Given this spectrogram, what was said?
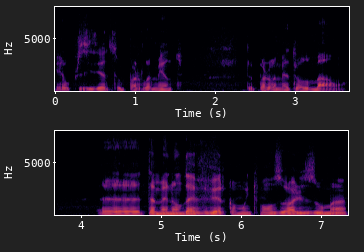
é o presidente do Parlamento, do Parlamento alemão, uh, também não deve ver com muito bons olhos uma,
